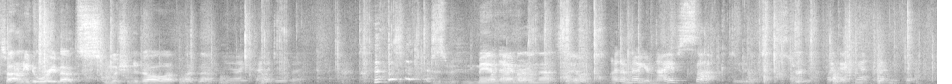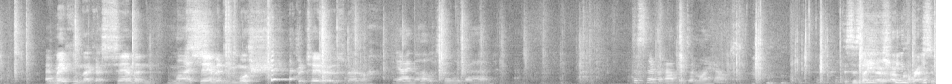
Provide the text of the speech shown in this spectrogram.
So I don't need to worry about smushing it all up like that. Yeah, you kind of do, but Just manhandling that salmon. I don't know. Your knives suck, dude. True. Like I can't cut anything. I'm making like a salmon Mush? salmon mush potatoes now. Yeah, I know that looks really bad. This never happens at my house. This is like a, aggressive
